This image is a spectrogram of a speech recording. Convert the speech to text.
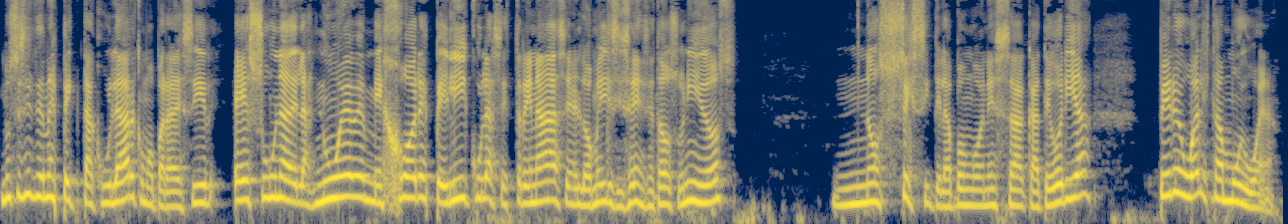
no se siente tan espectacular como para decir, es una de las nueve mejores películas estrenadas en el 2016 en Estados Unidos. No sé si te la pongo en esa categoría, pero igual está muy buena.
